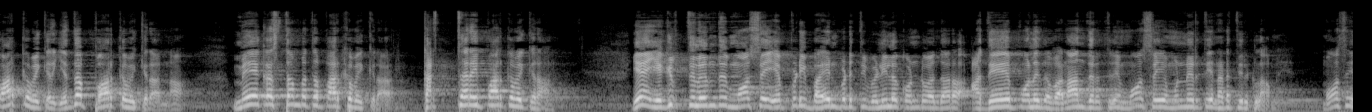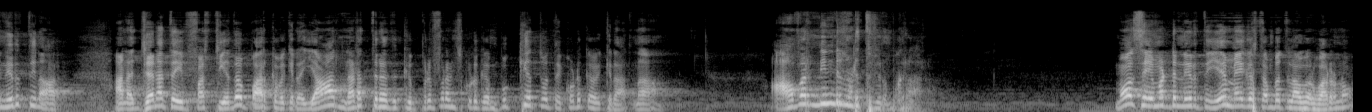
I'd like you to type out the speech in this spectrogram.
பார்க்க வைக்கிறார்? எதை பார்க்க வைக்கிறார்னா மேக ஸ்தம்பத்தை பார்க்க வைக்கிறார். கர்த்தரை பார்க்க வைக்கிறார். ஏன் எகிப்திலிருந்து மோசை எப்படி பயன்படுத்தி வெளியில கொண்டு வந்தாரோ அதே போல இந்த வனாந்திரத்திலே மோசையை முன்னிறுத்தி நடத்தியிருக்கலாமே. மோசை நிறுத்தினார். ஆனால் ஜனத்தை ஃபர்ஸ்ட் எதை பார்க்க வைக்கிறார்? யார் நடத்துறதுக்கு ப்ரிஃபரன்ஸ் கொடுக்க முக்கியத்துவத்தை கொடுக்க வைக்கிறார்னா அவர் நின்று நடத்த விரும்புகிறார். மோசையை மட்டும் நிறுத்தி ஏன் மேக ஸ்தம்பத்தில் அவர் வரணும்?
